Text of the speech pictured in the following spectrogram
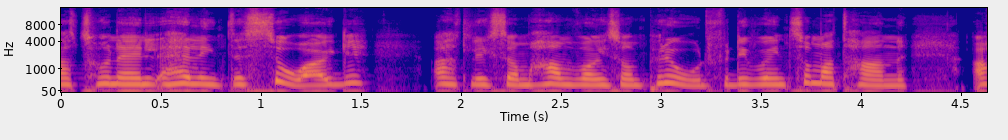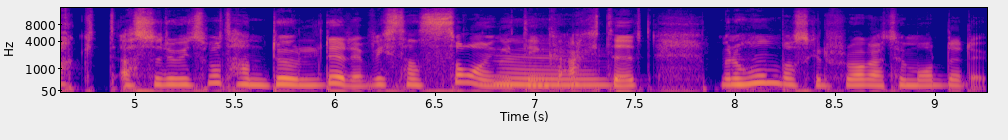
att hon heller inte såg att liksom han var i en sån period. För det var inte som att han akt, alltså det var inte som att han dolde det. Visst han sa ingenting Nej. aktivt. Men om hon bara skulle fråga hur mådde du?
